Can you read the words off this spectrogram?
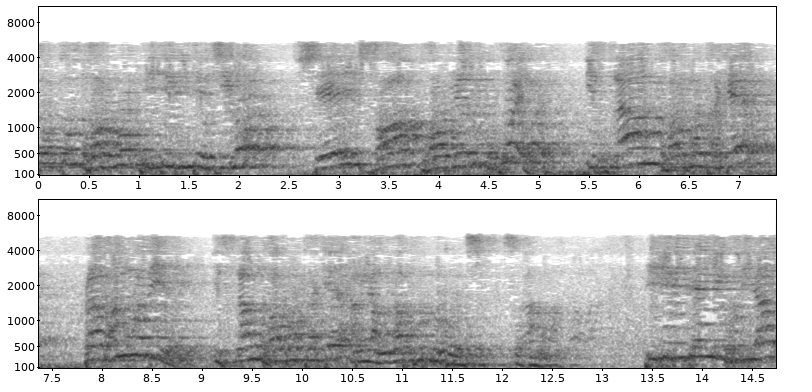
যত ধর্ম পৃথিবীতে ছিল, সেই সব ধর্মের উপরে ইসলাম ধর্মটাকে প্রাধান্য দিয়ে ইসলাম ধর্মটাকে আমি আল্লাহ পূর্ণ করেছি। পৃথিবীতে ইহুদিয়াত,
